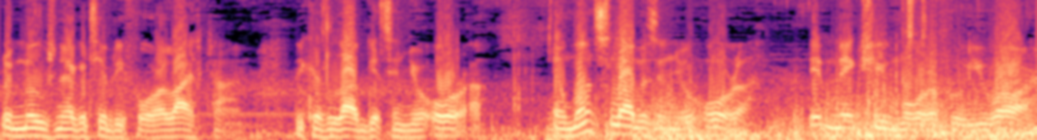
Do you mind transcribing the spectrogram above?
removes negativity for a lifetime because love gets in your aura. And once love is in your aura, it makes you more of who you are.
